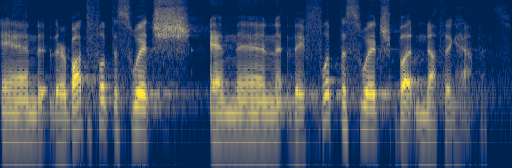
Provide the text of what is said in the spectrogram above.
and they're about to flip the switch, and then they flip the switch, but nothing happens.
